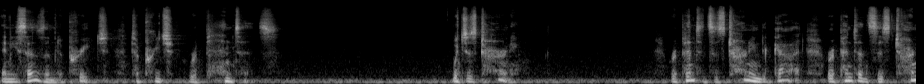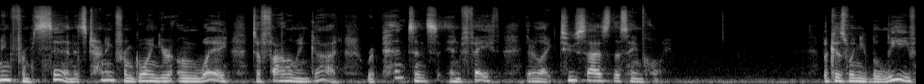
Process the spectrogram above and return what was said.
And he sends them to preach, to preach repentance, which is turning. Repentance is turning to God. Repentance is turning from sin. It's turning from going your own way to following God. Repentance and faith, they're like two sides of the same coin. Because when you believe,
